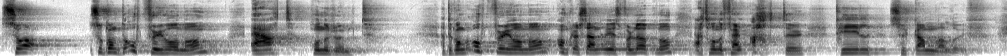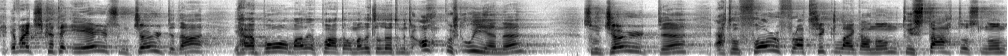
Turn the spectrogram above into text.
så, så kom det opp for honom at hun er rundt. At det kom opp for honom, omkring stedet i for løpende, at hun er ferdig atter til sitt gamle liv. Jeg vet ikke hva det er som gjør det da. Jeg har på om alle på om en liten løte, men det er akkurat ui henne som gjør det at hun får fra tryggleika noen, til status noen,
